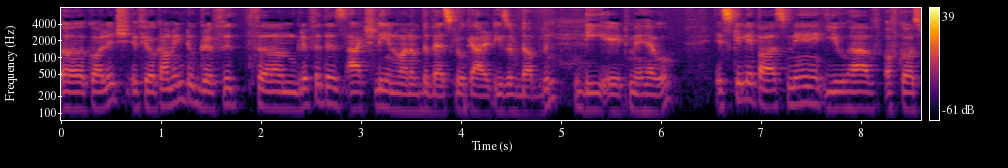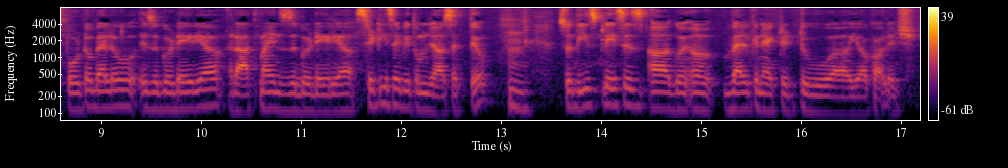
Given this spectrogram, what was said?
uh, College. If you're coming to Griffith, um, Griffith is actually in one of the best localities of Dublin, D8 Mehevo. इसके लिए पास में you have of course Portobello is a good area, Rathmines is a good area. City से भी तुम जा सकते हो. So these places are going, uh, well connected to uh, your college.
